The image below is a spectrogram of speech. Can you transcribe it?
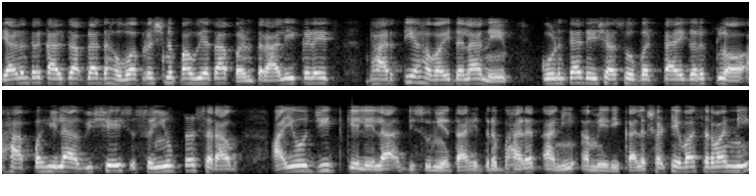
यानंतर कालचा आपला दहावा प्रश्न पाहूयात आपण. तर अलीकडेच भारतीय हवाई दलाने कोणत्या देशासोबत टायगर क्लॉ हा पहिला विशेष संयुक्त सराव आयोजित केलेला दिसून येत आहे. तर भारत आणि अमेरिका लक्षात ठेवा सर्वांनी.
